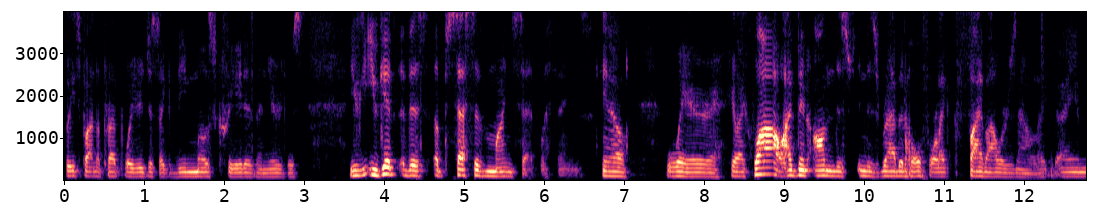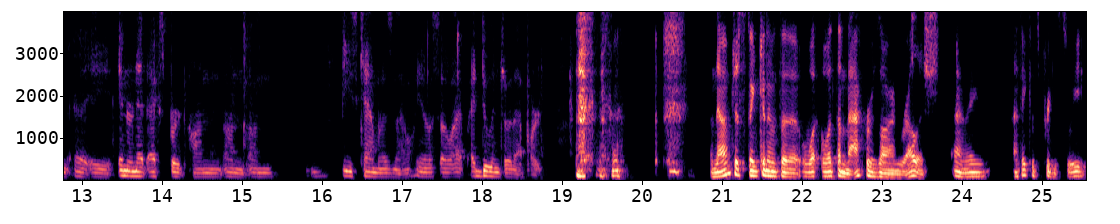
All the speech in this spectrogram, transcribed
sweet spot in a prep where you're just like the most creative, and you're just you you get this obsessive mindset with things, you know, where you're like, wow, I've been on this in this rabbit hole for like five hours now. Like I am a, a internet expert on on on these cameras now, you know. So I, I do enjoy that part. now I'm just thinking of the what what the macros are in relish. I mean, I think it's pretty sweet.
